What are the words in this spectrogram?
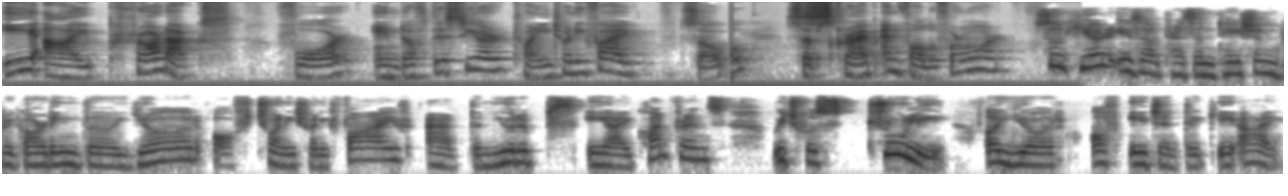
AI products for end of this year 2025. So subscribe and follow for more. So here is our presentation regarding the year of 2025 at the NeurIPS AI conference, which was truly a year of agentic AI.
